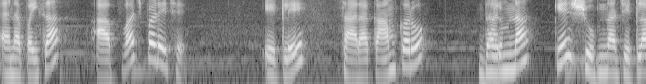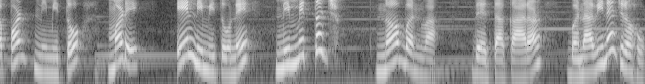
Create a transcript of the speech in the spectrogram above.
એના પૈસા આપવા જ પડે છે. એટલે સારા કામ કરો, ધર્મના કે શુભના જેટલા પણ નિમિત્તો મળે, એ નિમિત્તોને નિમિત્ત જ ન બનવા દેતા કારણ બનાવીને જ રહો.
